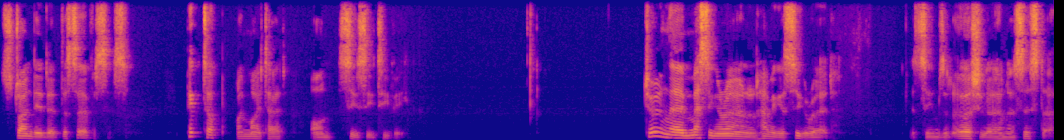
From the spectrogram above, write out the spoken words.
stranded at the services. Picked up, I might add, on CCTV. During their messing around and having a cigarette, it seems that Ursula and her sister,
